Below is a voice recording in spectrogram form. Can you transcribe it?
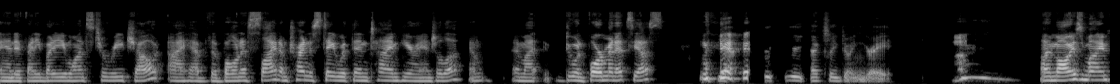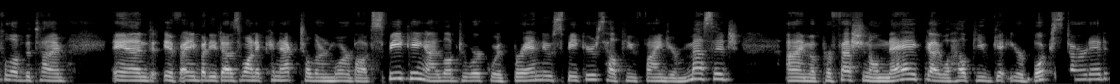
And if anybody wants to reach out, I have the bonus slide. I'm trying to stay within time here, Angela. Am, am I doing four minutes? Yes. yeah, you're actually doing great. I'm always mindful of the time. And if anybody does want to connect to learn more about speaking, I love to work with brand new speakers, help you find your message. I'm a professional nag. I will help you get your book mm-hmm. started.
